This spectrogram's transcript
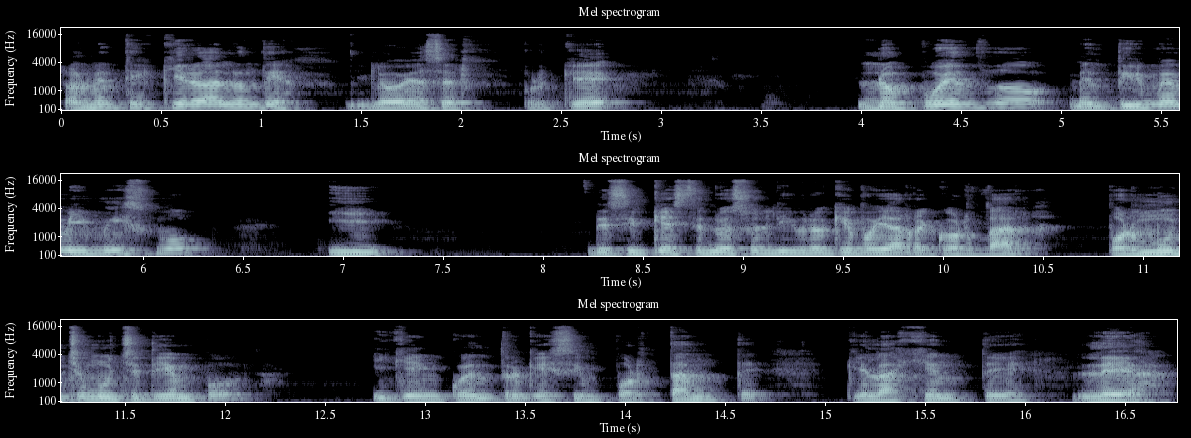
realmente quiero darle un 10 y lo voy a hacer porque no puedo mentirme a mí mismo y decir que este no es un libro que voy a recordar por mucho, mucho tiempo y que encuentro que es importante que la gente lea.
